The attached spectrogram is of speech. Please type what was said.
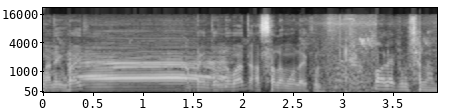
মানিক ভাই আপনাকে ধন্যবাদ। আসসালামু আলাইকুম। ওয়ালাইকুম সালাম।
